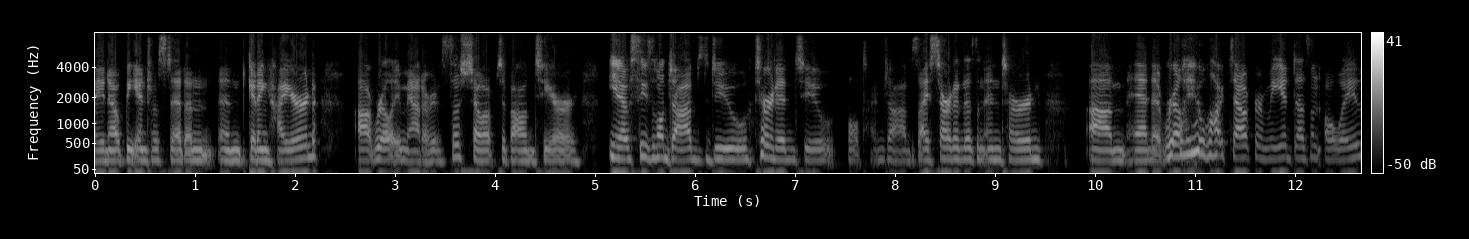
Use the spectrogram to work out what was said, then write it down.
you know, be interested in, in getting hired uh, really matters. So show up to volunteer. You know, seasonal jobs do turn into full time jobs. I started as an intern, um, and it really lucked out for me. It doesn't always,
